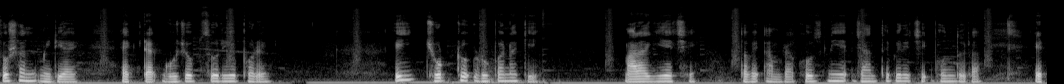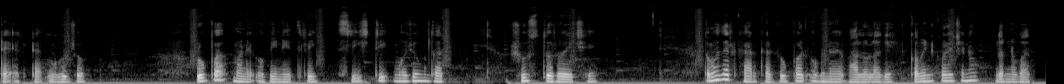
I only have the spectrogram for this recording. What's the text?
সোশ্যাল মিডিয়ায় একটা গুজব ছড়িয়ে পড়ে। এই ছোট্ট রূপা নাকি মারা গিয়েছে, তবে আমরা খোঁজ নিয়ে জানতে পেরেছি বন্ধুরা, এটা একটা গুজব। রূপা মানে অভিনেত্রী, সৃষ্টি মজুমদার সুস্থ রয়েছে। তোমাদের কার কার রূপার অভিনয় ভালো লাগে কমেন্ট করে জানাও। ধন্যবাদ।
